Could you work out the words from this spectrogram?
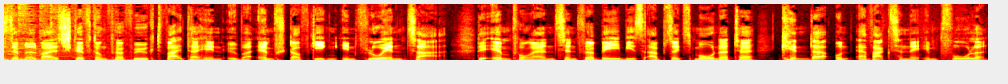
Semmelweis Stiftung verfügt weiterhin über Impfstoff gegen Influenza. Die Impfungen sind für Babys ab sechs Monate, Kinder und Erwachsene empfohlen.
